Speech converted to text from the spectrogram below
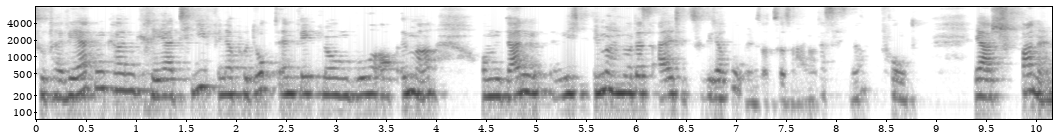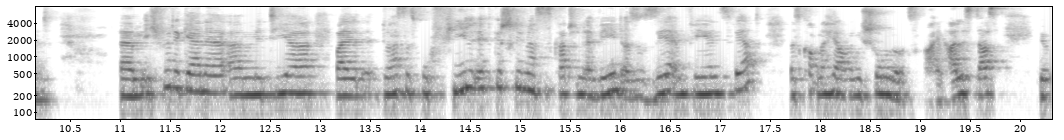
zu verwerten können, kreativ in der Produktentwicklung, wo auch immer, um dann nicht immer nur das Alte zu wiederholen, sozusagen. Das ist ein Punkt. Ja, spannend. Ähm, ich würde gerne ähm, mit dir, weil du hast das Buch Feel It geschrieben, hast es gerade schon erwähnt, also sehr empfehlenswert. Das kommt nachher auch in die Shownotes rein. Alles das, wir,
